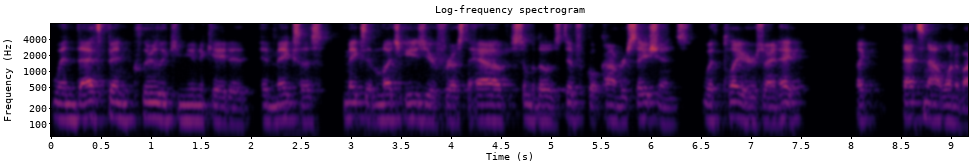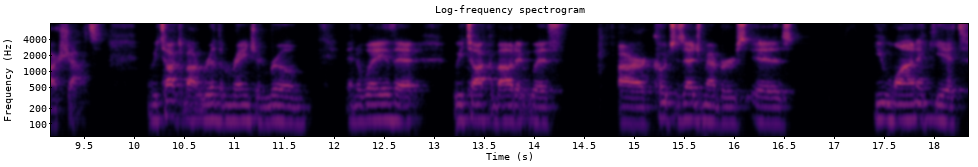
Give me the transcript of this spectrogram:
when that's been clearly communicated, it makes us makes it much easier for us to have some of those difficult conversations with players, right? Hey, like that's not one of our shots. We talked about rhythm, range, and room in a way that we talk about it with our coaches edge members is you want to get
